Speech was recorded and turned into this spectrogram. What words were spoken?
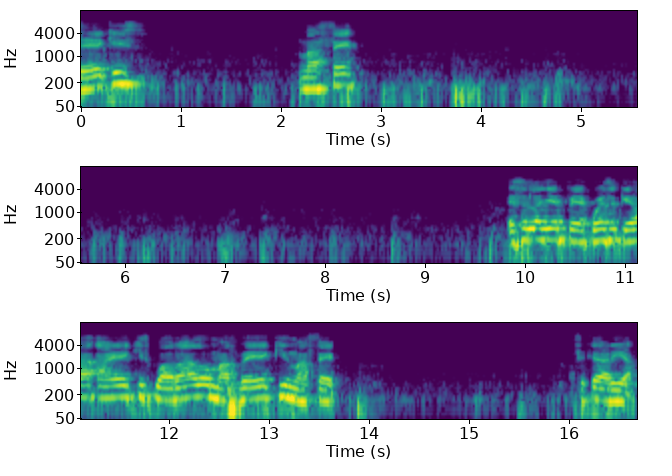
de X más C Esa es la YP, acuérdense que era AX cuadrado más BX más C. Así quedaría.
